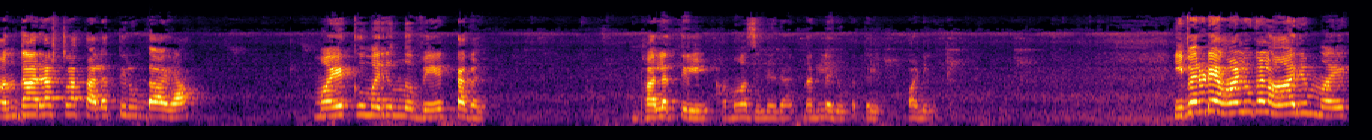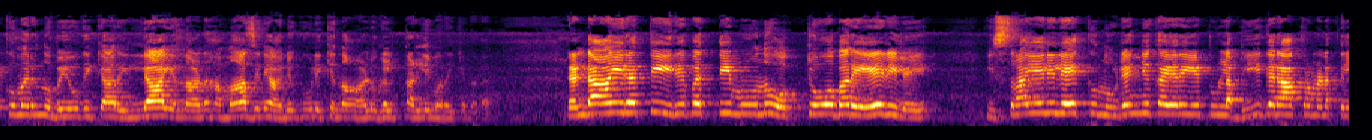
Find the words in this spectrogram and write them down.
അന്താരാഷ്ട്ര തലത്തിലുണ്ടായ മയക്കുമരുന്ന് വേട്ടകൾ ഫലത്തിൽ ഹമാസിന് നല്ല രൂപത്തിൽ പണി കിട്ടി. ഇവരുടെ ആളുകൾ ആരും മയക്കുമരുന്ന് ഉപയോഗിക്കാറില്ല എന്നാണ് ഹമാസിനെ അനുകൂലിക്കുന്ന ആളുകൾ തള്ളിമറിക്കുന്നത്. രണ്ടായിരത്തി ഇരുപത്തി മൂന്ന് ഒക്ടോബർ ഏഴിലെ ഇസ്രായേലിലേക്ക് നുഴഞ്ഞു കയറിയിട്ടുള്ള ഭീകരാക്രമണത്തിൽ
